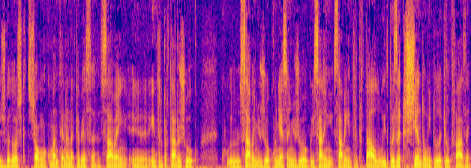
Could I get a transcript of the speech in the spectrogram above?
jogadores que te jogam com uma antena na cabeça, sabem interpretar o jogo sabem o jogo, conhecem o jogo e sabem, sabem interpretá-lo e depois acrescentam em tudo aquilo que fazem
